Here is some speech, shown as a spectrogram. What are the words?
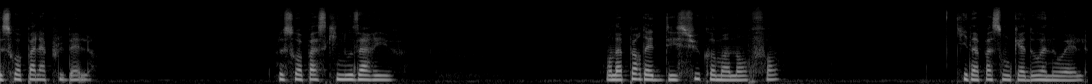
ne soit pas la plus belle, ne soit pas ce qui nous arrive. On a peur d'être déçu comme un enfant qui n'a pas son cadeau à Noël,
